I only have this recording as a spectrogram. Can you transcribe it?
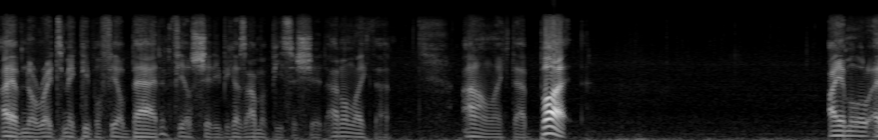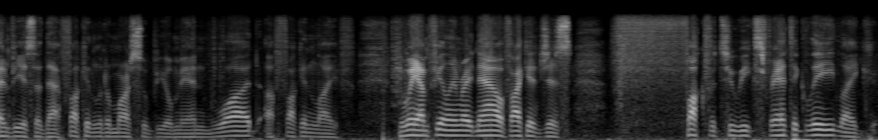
I have no right to make people feel bad and feel shitty because I'm a piece of shit. I don't like that. I don't like that. But I am a little envious of that fucking little marsupial, man. What a fucking life. The way I'm feeling right now, if I could just fuck for two weeks frantically, like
